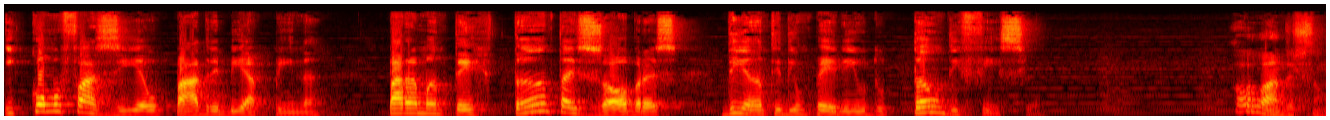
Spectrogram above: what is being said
e como fazia o Padre Biapina para manter tantas obras diante de um período tão difícil? Ô oh Anderson,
